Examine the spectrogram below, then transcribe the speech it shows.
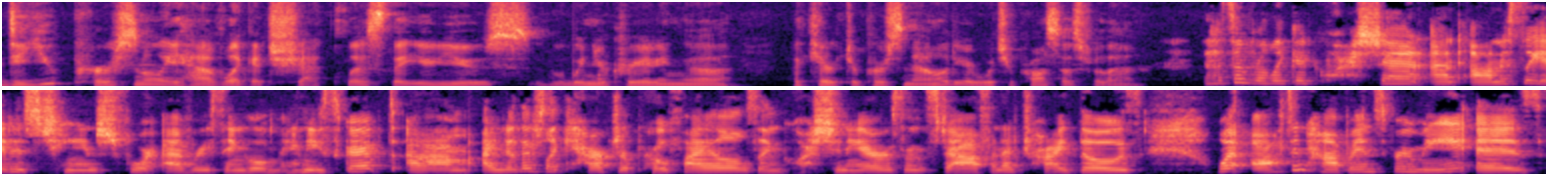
do you personally have like a checklist that you use when you're creating a, a character personality, or what's your process for that? That's a really good question. And honestly, it has changed for every single manuscript. Um, I know there's like character profiles and questionnaires and stuff, and I've tried those. What often happens for me is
